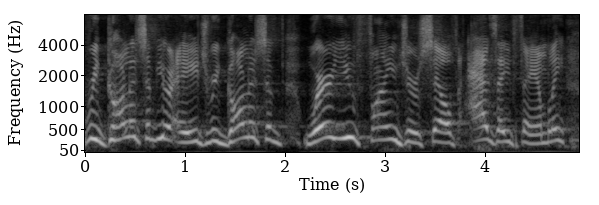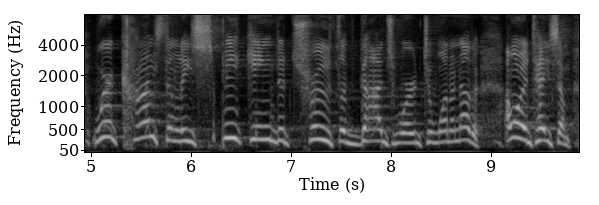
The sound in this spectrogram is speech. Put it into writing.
regardless of your age, regardless of where you find yourself as a family, we're constantly speaking the truth of God's word to one another. I want to tell you something.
